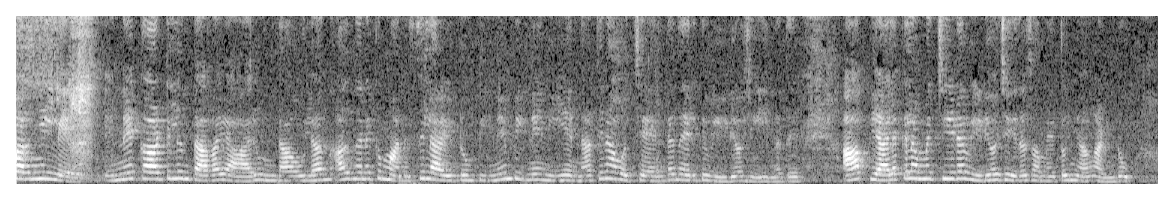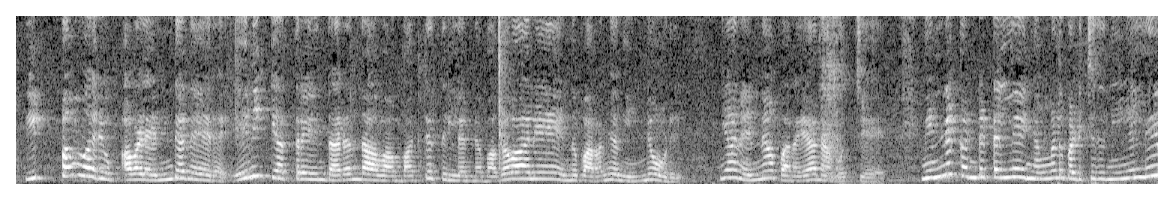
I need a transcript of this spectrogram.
പറഞ്ഞില്ലേ എന്നെക്കാട്ടിലും തറ ആരും ഉണ്ടാവൂല അത് നിനക്ക് മനസ്സിലായിട്ടും പിന്നെയും പിന്നെയും നീ എന്നാത്തിനാ കൊച്ചേ എന്റെ നേർക്ക് വീഡിയോ ചെയ്യുന്നത്? ആ പ്യാലക്കലമ്മച്ചിയുടെ വീഡിയോ ചെയ്ത സമയത്തും ഞാൻ കണ്ടു. ഇപ്പം വരും അവൾ എന്റെ നേരെ. എനിക്ക് അത്രയും തരം താവാൻ പറ്റത്തില്ല എന്റെ ഭഗവാനെ എന്ന് പറഞ്ഞ നിന്നോട്. ഞാൻ എന്നാ പറയാനാ കൊച്ചേ നിന്നെ കണ്ടിട്ടല്ലേ ഞങ്ങൾ പഠിച്ചത്? നീയല്ലേ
